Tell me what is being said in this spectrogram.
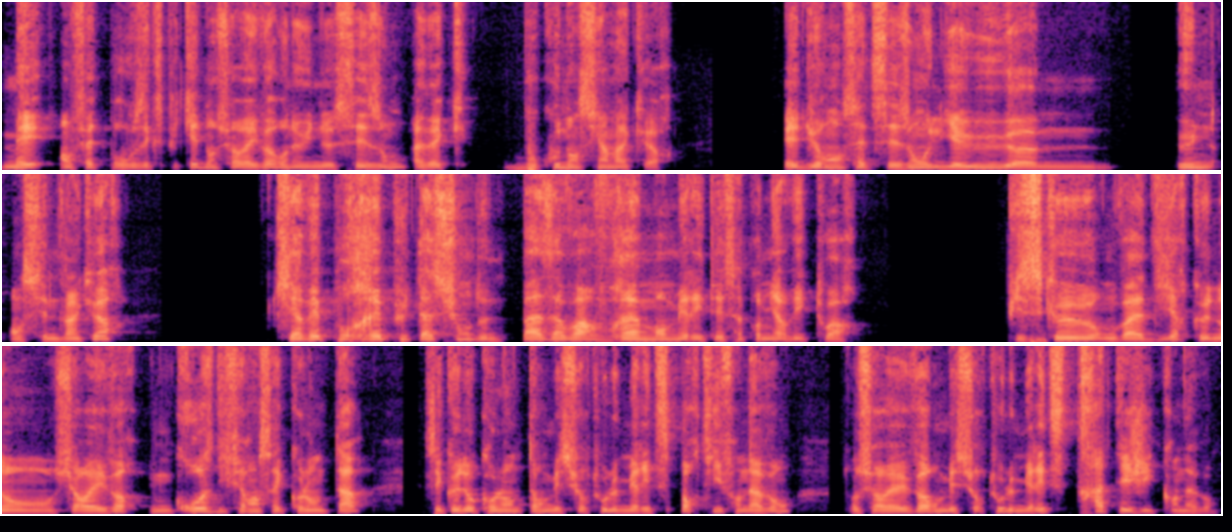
Mais en fait, pour vous expliquer, dans Survivor, on a eu une saison avec beaucoup d'anciens vainqueurs. Et durant cette saison, il y a eu une ancienne vainqueur qui avait pour réputation de ne pas avoir vraiment mérité sa première victoire. Puisque on va dire que dans Survivor, une grosse différence avec Colanta, c'est que dans Colanta, on met surtout le mérite sportif en avant. Dans Survivor, on met surtout le mérite stratégique en avant.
